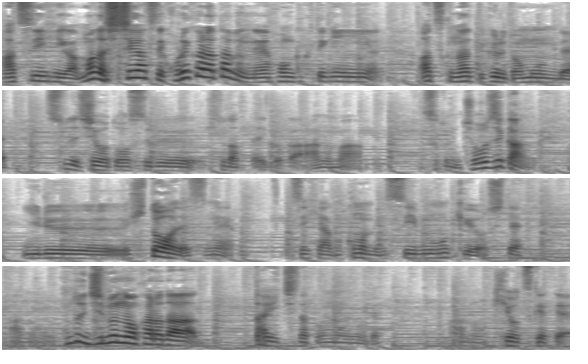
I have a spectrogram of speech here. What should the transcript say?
暑い日がまだ7月でこれから多分ね本格的に暑くなってくると思うんで外で仕事をする人だったりとかあのまあ外に長時間いる人はですねぜひあのこまめに水分補給をしてあの本当に自分の体第一だと思うのであの気をつけてあの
